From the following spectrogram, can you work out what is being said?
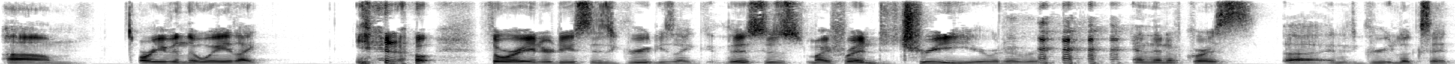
um or even the way like you know Thor introduces Groot he's like this is my friend Tree or whatever and then of course uh and Groot looks at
